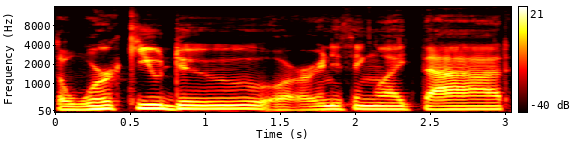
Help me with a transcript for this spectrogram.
the work you do or anything like that.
